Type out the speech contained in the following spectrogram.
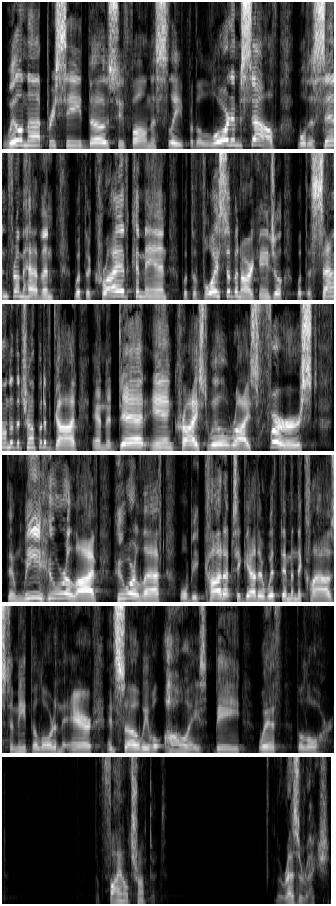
will not precede those who've fallen asleep. For the Lord himself will descend from heaven with the cry of command, with the voice of an archangel, with the sound of the trumpet of God, and the dead in Christ will rise first then we who are alive, who are left, will be caught up together with them in the clouds to meet the Lord in the air, and so we will always be with the Lord. The final trumpet, the resurrection,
